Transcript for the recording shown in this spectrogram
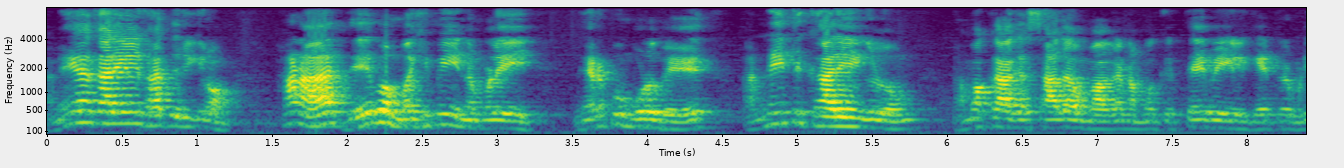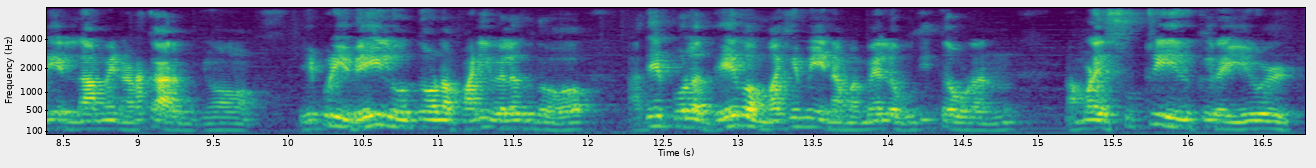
அநேக காரியங்கள் காத்திருக்கிறோம். ஆனால் தேவ மகிமை நம்மளை நிரப்பும் பொழுது அனைத்து காரியங்களும் நமக்காக சாதகமாக நமக்கு தேவைகளுக்கு ஏற்றபடி எல்லாமே நடக்க ஆரம்பிக்கும். எப்படி வெயில் வந்தோன பனி விலகுதோ அதே போல் தேவ மகிமை நம்ம மேலே உதித்தவுடன் நம்மளை சுற்றி இருக்கிற இருள்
